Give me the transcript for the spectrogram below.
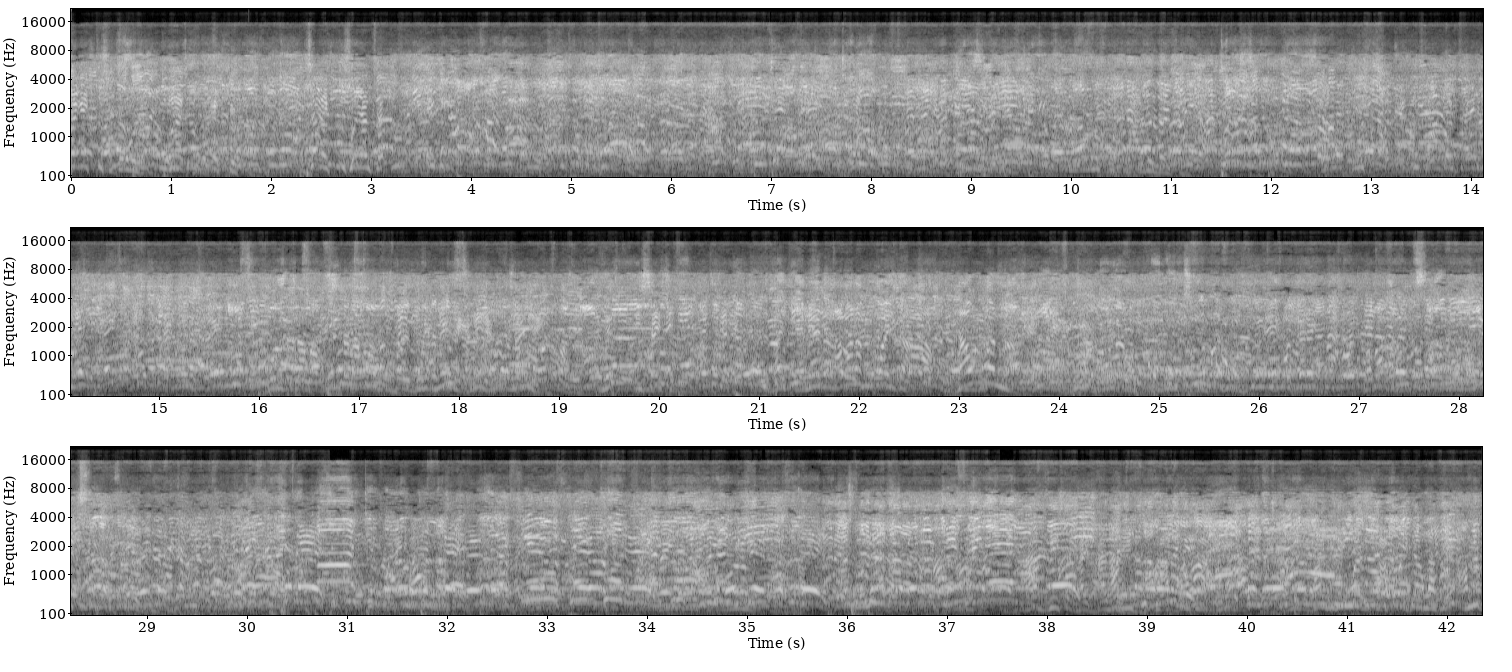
একটু একটু একটু। স্যার একটু সরে যান স্যার ক্যামেরাটা লাগাও না মোবাইলটা ডাউন কর না ওনাকে একটু সত্যি করে আমি নিজের আপনি একটু সত্যি বলুন সত্যি বলুন আমি জানি মোবাইলটা এটা কার দাদা স্যার একটু একটু সরে যান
